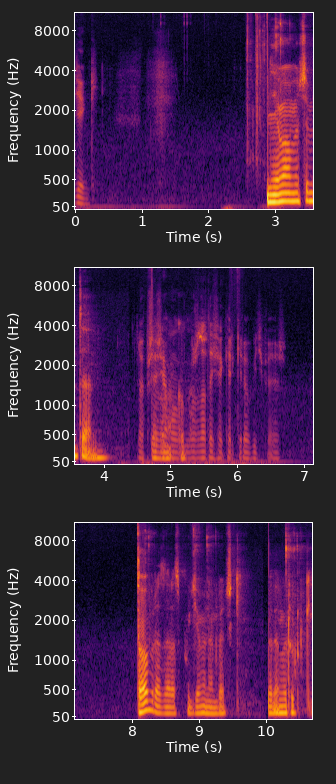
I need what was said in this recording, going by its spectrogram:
Dzięki. Nie mamy czym ten. No przecież ja Dobra, mo kopać. można te siekierki robić przecież. Dobra, zaraz pójdziemy na beczki. Będą rurki.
